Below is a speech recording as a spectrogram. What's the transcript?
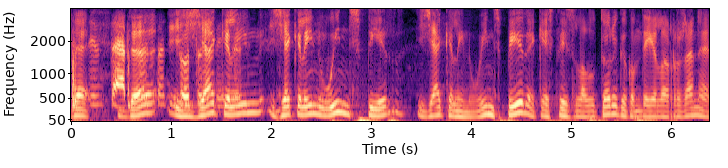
De, anem tard, de totes Jacqueline, Jacqueline Winspear. Jacqueline Winspear, aquesta és l'autora que, com deia la Rosana,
